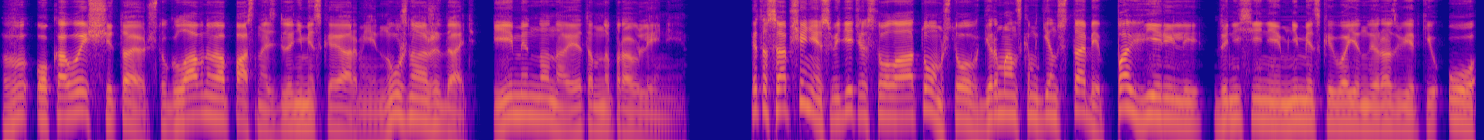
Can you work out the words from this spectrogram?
В ОКВ считают, что главную опасность для немецкой армии нужно ожидать именно на этом направлении. Это сообщение свидетельствовало о том, что в германском генштабе поверили донесениям немецкой военной разведки о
